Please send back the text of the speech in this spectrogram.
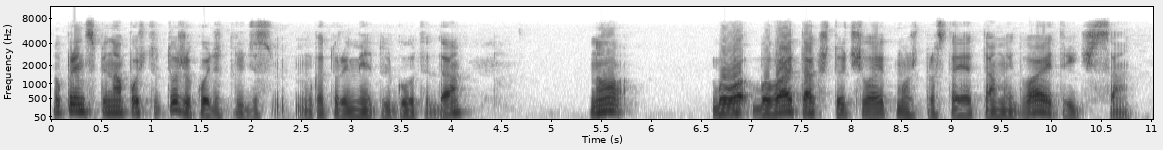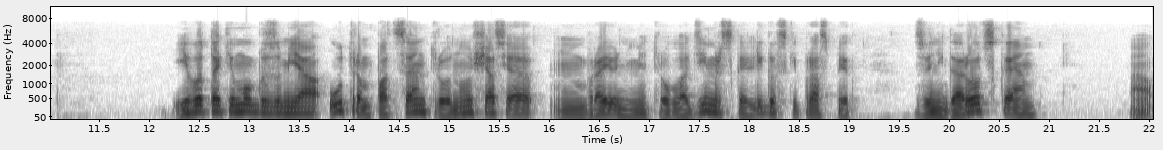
Ну, в принципе, на почту тоже ходят люди, которые имеют льготы, да. Но бывает так, что человек может простоять там и 2, и 3 часа. И вот таким образом я утром по центру, ну сейчас я в районе метро Владимирская, Лиговский проспект, Звенигородская, а,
